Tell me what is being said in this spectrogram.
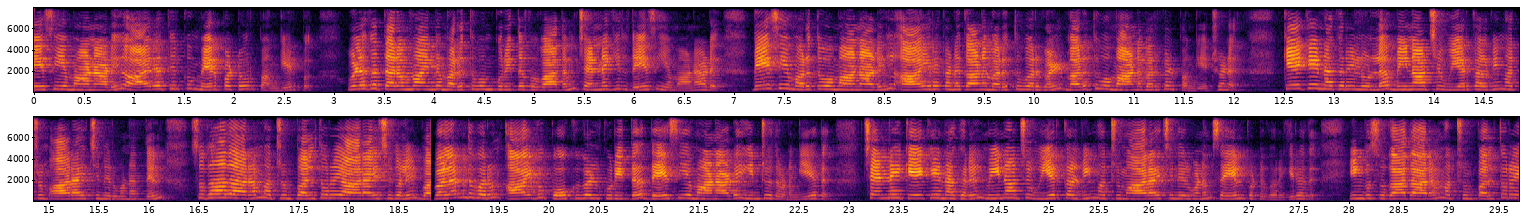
தேசிய மாநாடு ஆயிரத்திற்கும் மேற்பட்டோர் பங்கேற்பு. உலக தரம் வாய்ந்த மருத்துவம் குறித்த விவாதம் சென்னையில் தேசிய மாநாடு. தேசிய மருத்துவ மாநாடில் ஆயிரக்கணக்கான மருத்துவர்கள் மருத்துவ மாணவர்கள் பங்கேற்றனர். கே. கே. நகரில் உள்ள மீனாட்சி உயர்கல்வி மற்றும் ஆராய்ச்சி நிறுவனத்தில் சுகாதாரம் மற்றும் பல்துறை ஆராய்ச்சிகளில் வளர்ந்து வரும் ஆய்வு போக்குகள் குறித்த தேசிய மாநாடு இன்று தொடங்கியது. சென்னை கே. கே. நகரில் மீனாட்சி உயர்கல்வி மற்றும் ஆராய்ச்சி நிறுவனம் செயல்பட்டு வருகிறது. இங்கு சுகாதாரம் மற்றும் பல்துறை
